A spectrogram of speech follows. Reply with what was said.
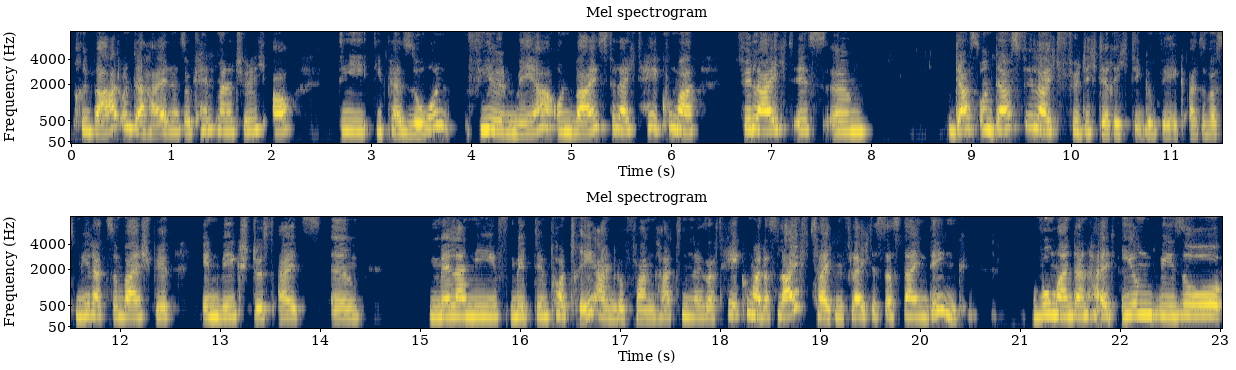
privat unterhalten, also kennt man natürlich auch die, die Person viel mehr und weiß vielleicht, hey, guck mal, vielleicht ist ähm, das und das vielleicht für dich der richtige Weg. Also was mir da zum Beispiel in den Weg stößt, als ähm, Melanie mit dem Porträt angefangen hat und dann gesagt, hey, guck mal, das Live-Zeichen, vielleicht ist das dein Ding. Wo man dann halt irgendwie so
